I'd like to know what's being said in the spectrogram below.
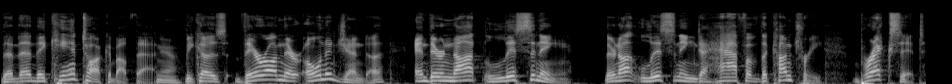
Then they can't talk about that Yeah. because they're on their own agenda and they're not listening. They're not listening to half of the country. Brexit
